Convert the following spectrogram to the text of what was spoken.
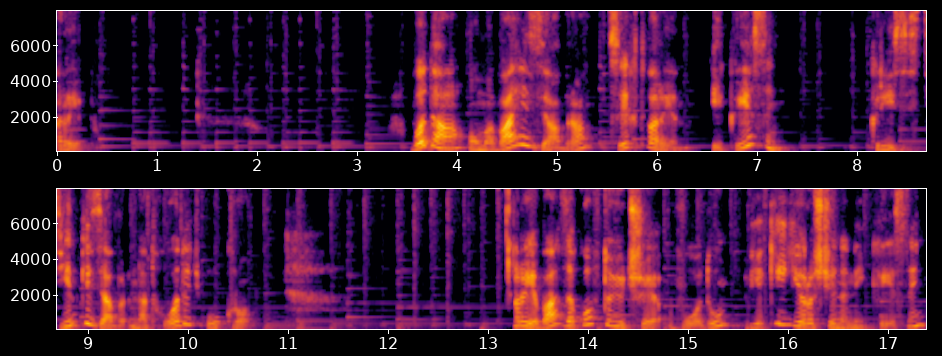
риб. Вода омиває зябра цих тварин, і кисень крізь стінки зябр надходить у кров. Риба, заковтуючи воду, в якій є розчинений кисень,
